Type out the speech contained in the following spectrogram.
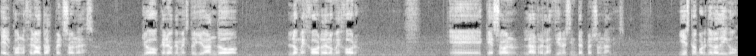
el conocer a otras personas. Yo creo que me estoy llevando lo mejor de lo mejor, eh, que son las relaciones interpersonales. ¿Y esto por qué lo digo?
